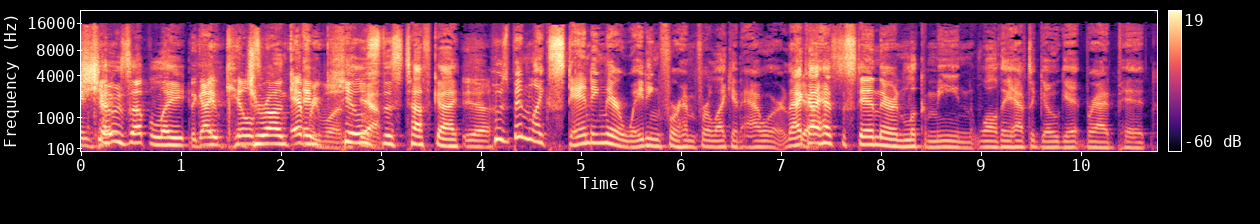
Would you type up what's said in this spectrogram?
main shows up late, the guy who kills drunk everyone. and kills Yeah. this tough guy Yeah. who's been like standing there waiting for him for like an hour. That Yeah. guy has to stand there and look mean while they have to go get Brad Pitt.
